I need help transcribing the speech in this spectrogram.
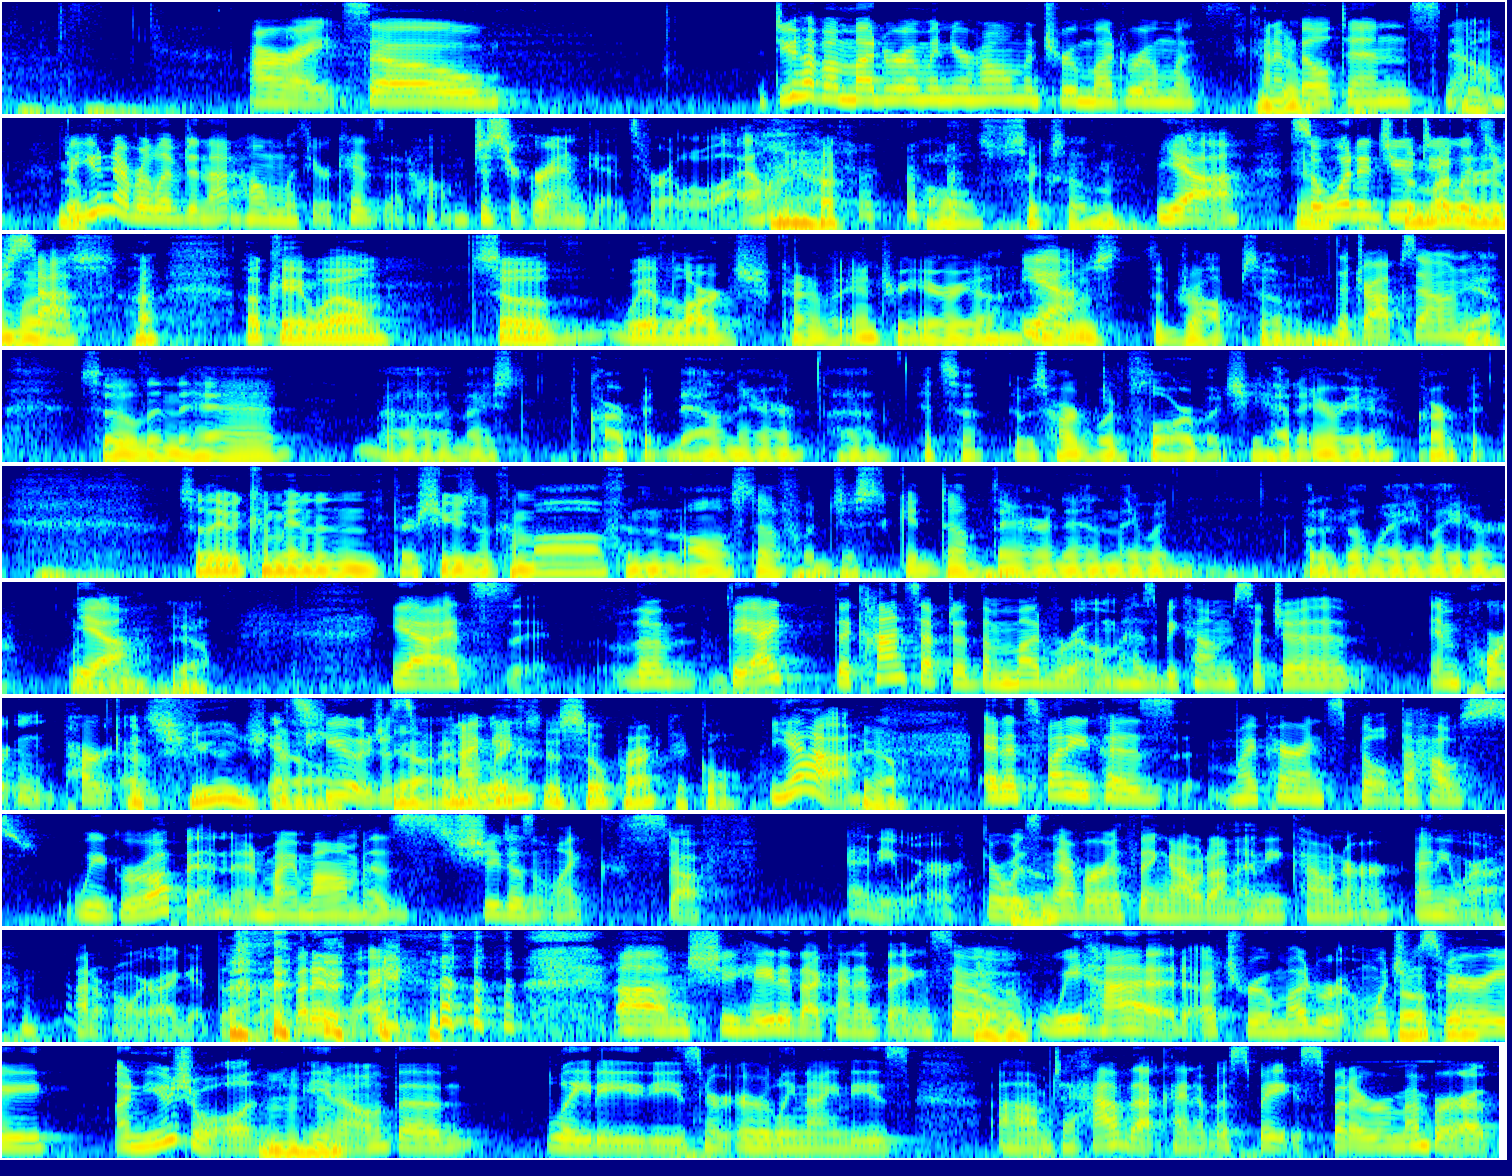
All right. So, do you have a mudroom in your home? A true mudroom with kind of No. built-ins? No. Nope. But Nope. you never lived in that home with your kids at home, just your grandkids for a little while. Yeah. All six of them. Yeah. So what did you The do with your mudroom stuff? was- huh. Okay, well, so we have a large kind of an entry area. and Yeah. It was the drop zone. The drop zone. Yeah. So Linda had uh, a nice carpet down there. Uh, it's a it was hardwood floor, but she had area carpet. So they would come in and their shoes would come off, and all the stuff would just get dumped there, and then they would put it away later. Yeah. whatever. Yeah. Yeah, it's the the I, the concept of the mudroom has become such a important part of It's huge now. It's huge. It's- yeah, and I it mean- makes it's so practical. Yeah. Yeah. And it's funny because my parents built the house we grew up in, and my mom is she doesn't like stuff anywhere. There was Yeah. never a thing out on any counter anywhere. I don't know where I get this from, but anyway, um, she hated that kind of thing. So Yeah. we had a true mudroom, which was Okay. Mm-hmm. very unusual in you know the late '80s or early '90s um, to have that kind of a space. But I remember. uh,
